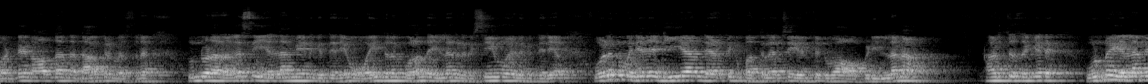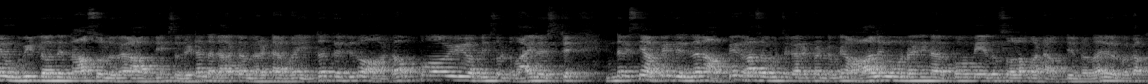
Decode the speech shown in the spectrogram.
உடனே நான் தான் அந்த டாக்டர் பேசுறேன். உன்னோட ரகசியம் எல்லாமே எனக்கு தெரியும். வயிற்றுல குழந்தை இல்லைன்ற விஷயமும் எனக்கு தெரியும். ஒழுங்கு மரியாதை நீயே அந்த இடத்துக்கு பத்து லட்சம் எடுத்துட்டு வா. அப்படி இல்லைன்னா அடுத்த செகண்ட் உண்மை எல்லாமே உங்க வீட்டுல வந்து நான் சொல்லுவேன் அப்படின்னு சொல்லிட்டு அந்த டாக்டர் மிரட்டாங்க இதை தெரிஞ்சதும் அடப்பாவி அப்படின்னு சொல்லிட்டு வாயில வச்சுட்டு இந்த விஷயம் அப்பயே தெரிஞ்சா நான் அப்பயே காசை கொடுத்து கரெக்ட் பண்ணிட்டு ஆளுங்க முன்னாடி நான் எப்பவுமே எதுவும் சொல்ல மாட்டேன் அப்படின்ற மாதிரி ஒரு பக்கம்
